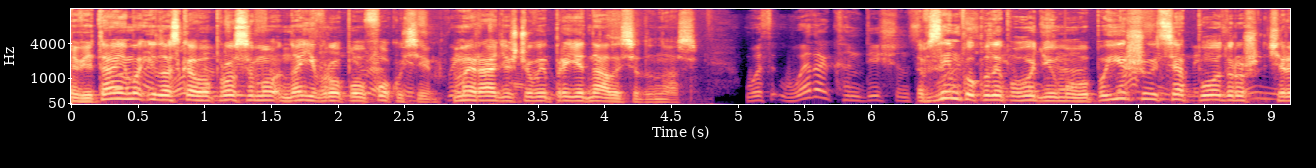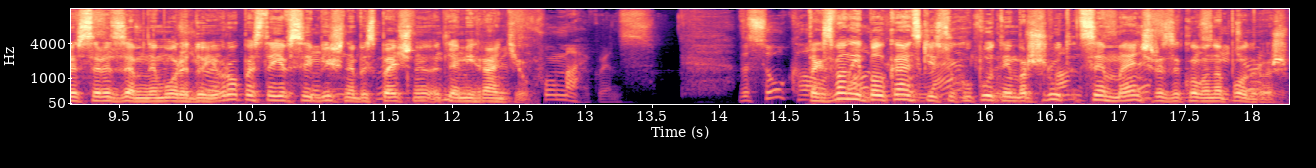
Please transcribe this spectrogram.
Вітаємо і ласкаво просимо на Європу у фокусі. Ми раді, що ви приєдналися до нас. Взимку, коли погодні умови погіршуються, подорож через Середземне море до Європи стає все більш небезпечною для мігрантів. Так званий балканський сухопутний маршрут це менш ризикована подорож.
